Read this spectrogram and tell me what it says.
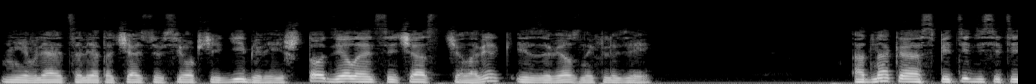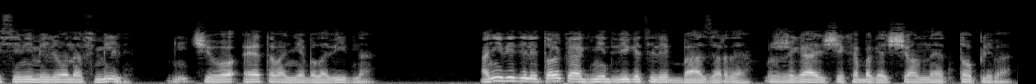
не является ли это частью всеобщей гибели и что делает сейчас человек из звездных людей. Однако с 57 миллионов миль ничего этого не было видно. Они видели только огни двигателей Базарда, сжигающих обогащенное топливо.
